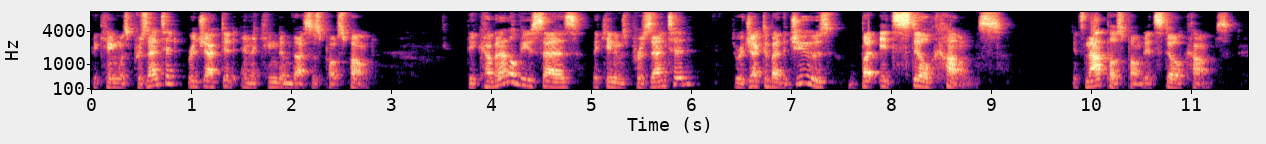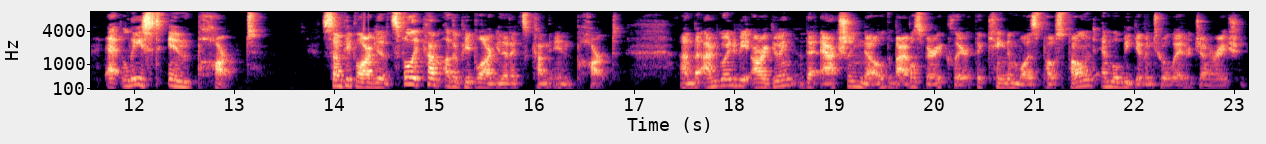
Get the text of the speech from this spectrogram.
the king was presented, rejected, and the kingdom thus is postponed. The covenantal view says the kingdom is presented, rejected by the Jews, but it still comes. It's not postponed, it still comes, at least in part. Some people argue that it's fully come, other people argue that it's come in part. Um, but I'm going to be arguing that actually, no, the Bible's very clear. The kingdom was postponed and will be given to a later generation.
